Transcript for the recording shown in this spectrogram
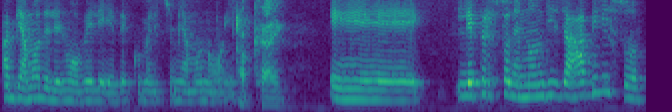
abbiamo delle nuove leve, come le chiamiamo noi. Ok. E le persone non disabili sono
